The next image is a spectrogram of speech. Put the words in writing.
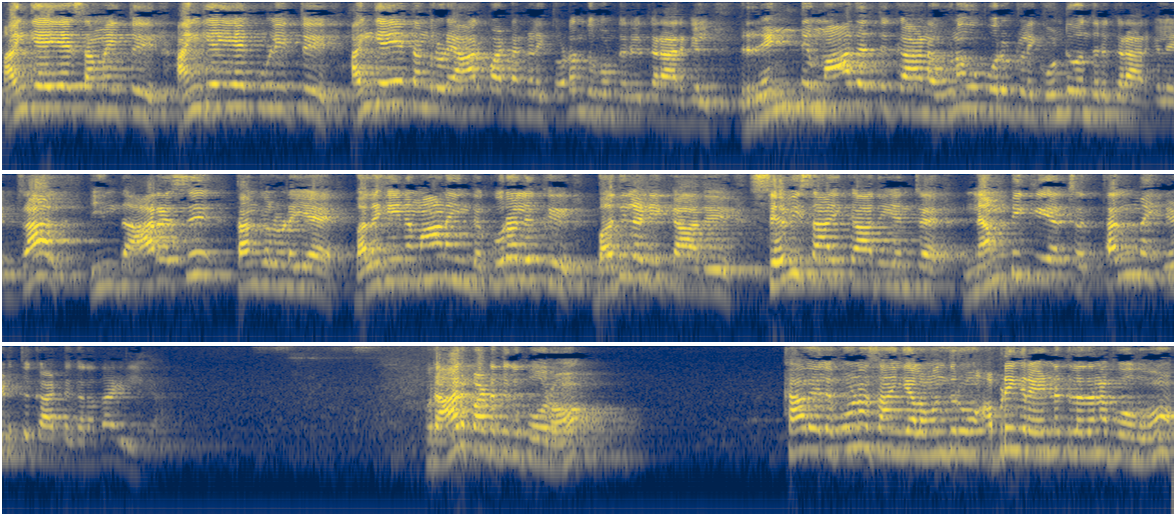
அங்கேயே சமைத்து அங்கேயே குளித்து அங்கேயே தங்களுடைய ஆர்ப்பாட்டங்களை தொடர்ந்து கொண்டிருக்கிறார்கள். ரெண்டு மாதத்துக்கான உணவுப் பொருட்களை கொண்டு வந்திருக்கிறார்கள் என்றால் இந்த அரசு தங்களுடைய பலகீனமான இந்த குரலுக்கு பதிலளிக்காது செவி சாய்க்காது என்ற நம்பிக்கையற்ற தன் தன்மை எடுத்து காட்டுகிறதா இல்லையா? ஒரு ஆர்ப்பாட்டத்துக்கு போறோம். காலையில போனா சாயங்காலம் வந்துடும் அப்படிங்கிற எண்ணத்துல தானே போகும்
